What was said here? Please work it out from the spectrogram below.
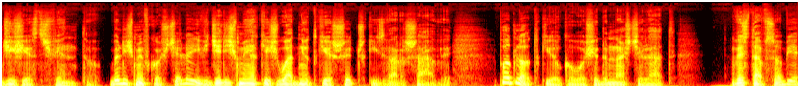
Dziś jest święto. Byliśmy w kościele i widzieliśmy jakieś ładniutkie szyczki z Warszawy. Podlotki około 17 lat. Wystaw sobie,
